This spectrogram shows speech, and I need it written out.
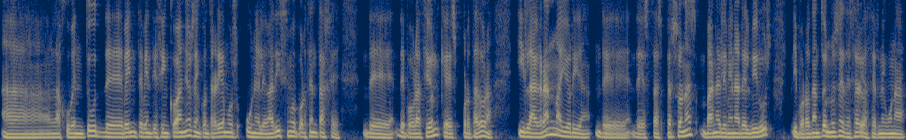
a la juventud de 20-25 años, encontraríamos un elevadísimo porcentaje de, población que es portadora. Y la gran mayoría de, estas personas van a eliminar el virus y por lo tanto no es necesario hacer ninguna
